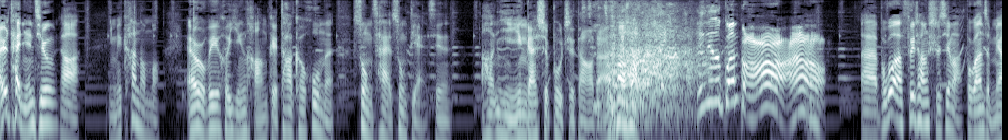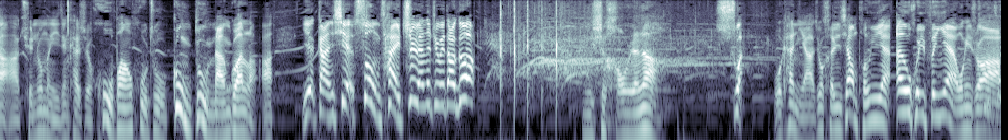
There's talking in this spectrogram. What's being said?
还是太年轻是吧？你没看到吗？LV 和银行给大客户们送菜送点心啊，你应该是不知道的，人家都管饱啊。哎，不过非常时期嘛，不管怎么样啊，群众们已经开始互帮互助，共度难关了啊！也感谢送菜支援的这位大哥，你是好人啊，帅！我看你啊就很像彭于晏安徽分燕，我跟你说啊。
